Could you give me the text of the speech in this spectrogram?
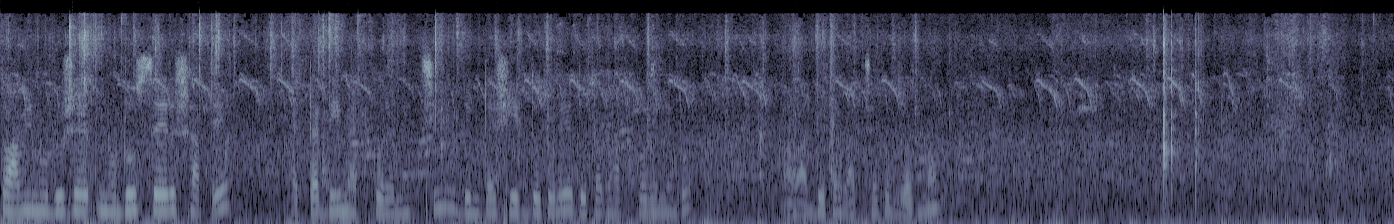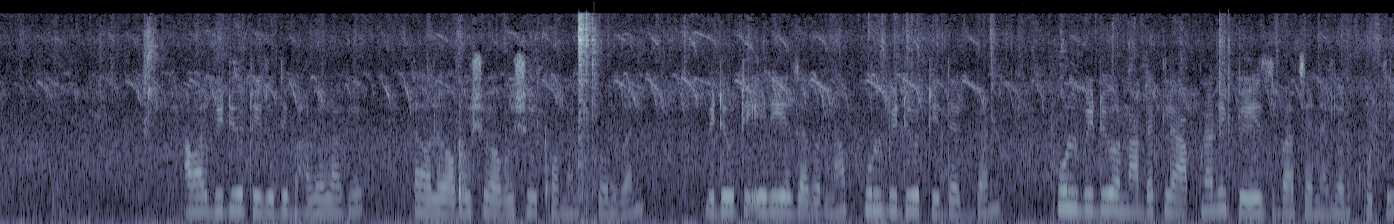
তো আমি নুডলসের নুডলসের সাথে একটা ডিম অ্যাড করে নিচ্ছি। ডিমটা সিদ্ধ করে দুটো ভাগ করে নেব। আমার দুটো বাচ্চাদের জন্য। আমার ভিডিওটি যদি ভালো লাগে, তাহলে অবশ্যই অবশ্যই কমেন্ট করবেন। ভিডিওটি এড়িয়ে যাবেন না ফুল ভিডিওটি দেখবেন। ফুল ভিডিও না দেখলে আপনারই পেজ বা চ্যানেলের ক্ষতি,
